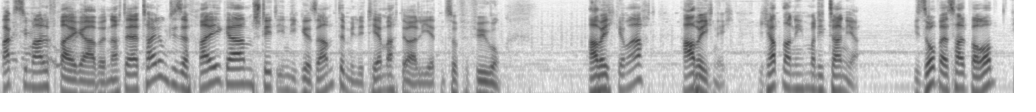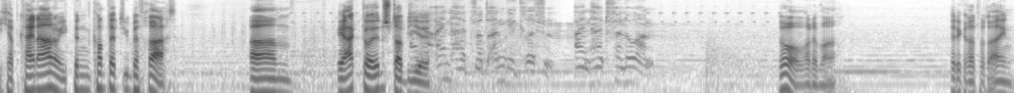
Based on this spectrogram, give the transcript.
Maximale Freigabe. Nach der Erteilung dieser Freigaben steht Ihnen die gesamte Militärmacht der Alliierten zur Verfügung. Habe ich gemacht? Habe ich nicht. Ich habe noch nicht mal die Tanja. Wieso? Weshalb? Warum? Ich habe keine Ahnung. Ich bin komplett überfragt. Ähm, Reaktor instabil. Eine Einheit wird angegriffen. Einheit verloren. So, warte mal. Ich hätte gerade was ein.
